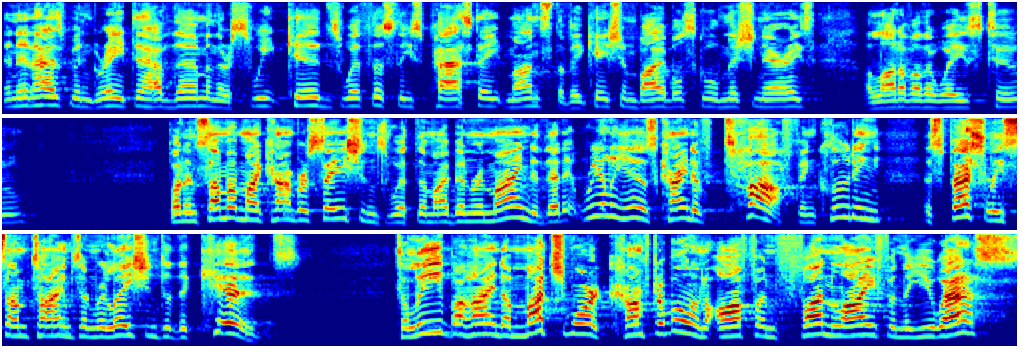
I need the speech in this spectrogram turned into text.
And it has been great to have them and their sweet kids with us these past eight months, the Vacation Bible School missionaries, a lot of other ways too. But in some of my conversations with them, I've been reminded that it really is kind of tough, including especially sometimes in relation to the kids, to leave behind a much more comfortable and often fun life in the U.S.,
